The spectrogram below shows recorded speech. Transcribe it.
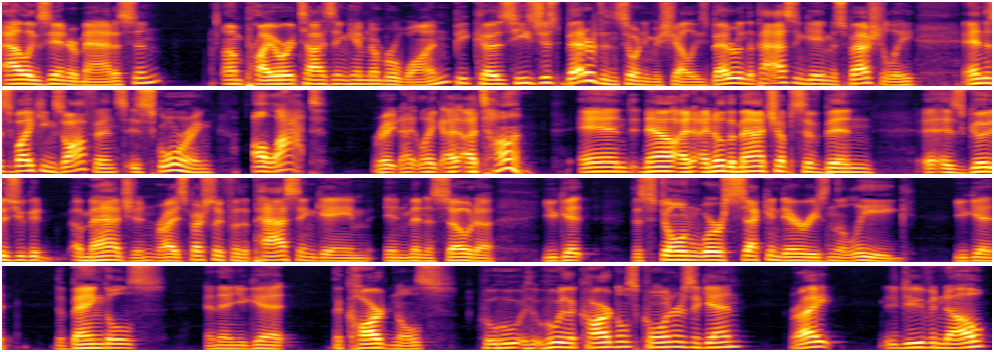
Alexander Mattison. I'm prioritizing him number one because he's just better than Sony Michel. He's better in the passing game, especially. And this Vikings offense is scoring a lot, right? Like a, a ton. And now I, I know the matchups have been as good as you could imagine, right? Especially for the passing game in Minnesota. You get the stone worst secondaries in the league. You get the Bengals, and then you get the Cardinals. Who who, who are the Cardinals corners again? Right? Do you even know?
